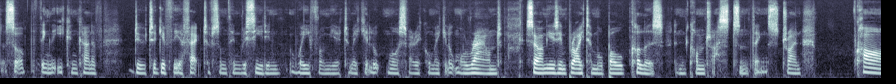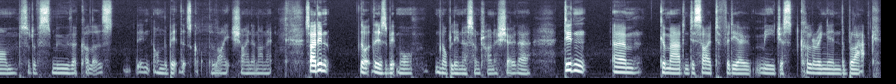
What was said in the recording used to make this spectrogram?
That's sort of the thing that you can kind of do to give the effect of something receding away from you to make it look more spherical, make it look more round. So I'm using brighter, more bold colours and contrasts and things to try and calm, sort of smoother colours on the bit that's got the light shining on it. So I didn't, look, there's a bit more knobbliness I'm trying to show there. Didn't um, go mad and decide to video me just colouring in the black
